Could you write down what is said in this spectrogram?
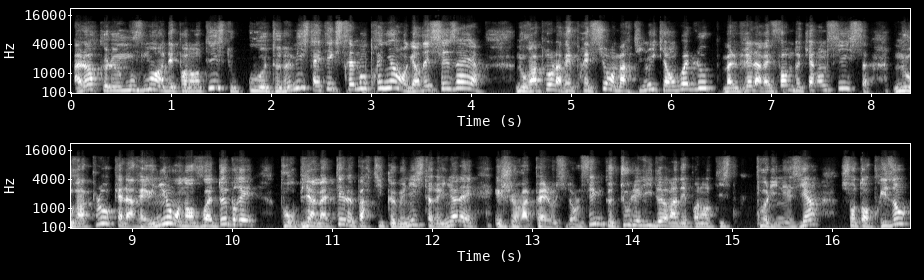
alors que le mouvement indépendantiste ou, autonomiste a été extrêmement prégnant. Regardez Césaire. Nous rappelons la répression en Martinique et en Guadeloupe, malgré la réforme de 46. Nous rappelons qu'à la Réunion, on envoie Debré pour bien mater le Parti communiste réunionnais. Et je rappelle aussi dans le film que tous les leaders indépendantistes polynésiens sont en prison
